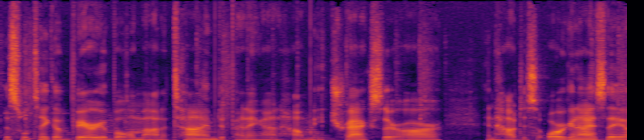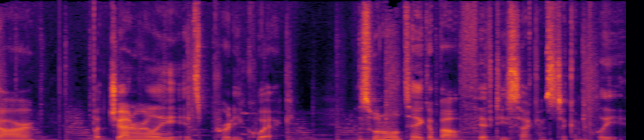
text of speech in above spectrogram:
This will take a variable amount of time depending on how many tracks there are and how disorganized they are, but generally it's pretty quick. This one will take about 50 seconds to complete.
